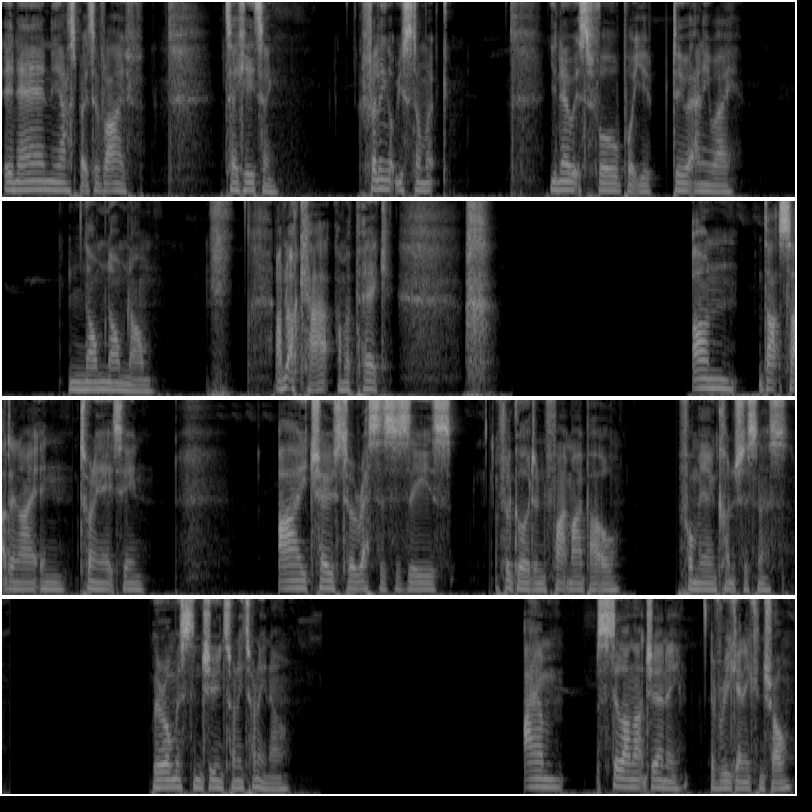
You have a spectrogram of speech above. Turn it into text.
in any aspect of life. Take eating, filling up your stomach. You know it's full, but you do it anyway. Nom nom nom. I'm not a cat, I'm a pig. On that Saturday night in 2018, I chose to arrest this disease for good and fight my battle for my own consciousness. We're almost in June 2020 now. I am still on that journey of regaining control,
